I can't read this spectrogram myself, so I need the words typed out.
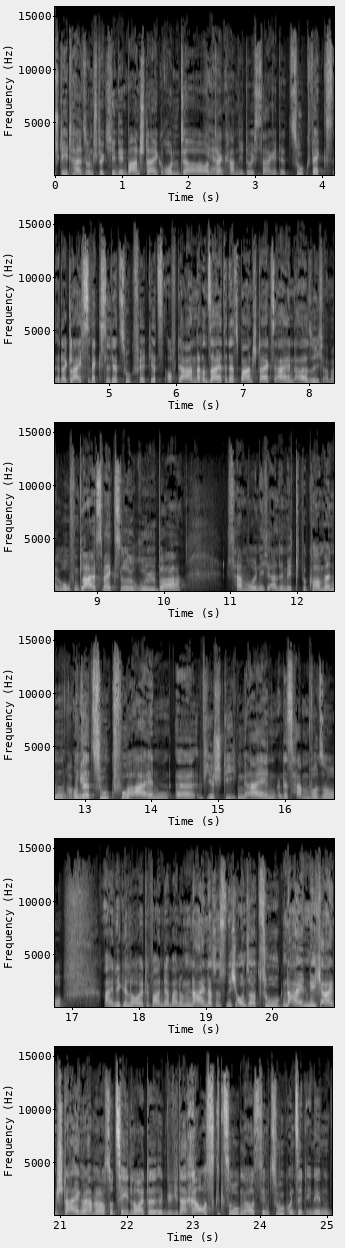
steht halt so ein Stückchen den Bahnsteig runter. Und Ja. dann kam die Durchsage, der Zugwechsel, äh, der Gleiswechsel, der Zug fährt jetzt auf der anderen Seite des Bahnsteigs ein. Also ich einmal gerufen, Gleiswechsel rüber. Das haben wohl nicht alle mitbekommen. Okay. Unser Zug fuhr ein, äh, wir stiegen ein und es haben wohl so einige Leute waren der Meinung, nein, das ist nicht unser Zug, nein, nicht einsteigen. Und haben dann noch so zehn Leute irgendwie wieder rausgezogen aus dem Zug und sind in den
